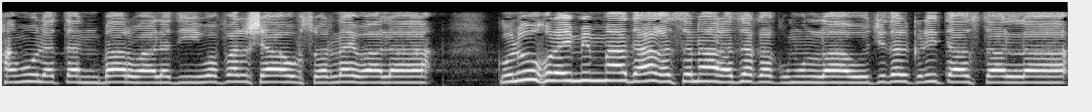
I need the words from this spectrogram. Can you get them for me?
حمولتن بار والدی وفرشا او سورلی والا کلو خری مما دا غسنا رزقکم الله چې در کړی تاسو الله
